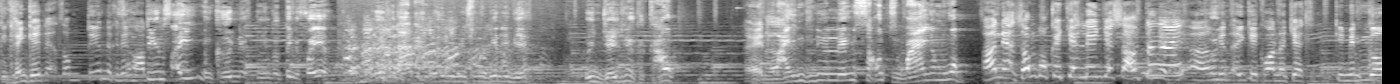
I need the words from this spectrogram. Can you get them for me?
គេឃើញគេអ្នកសុំទៀននេះគ្នាអត់ទៀនស្អីខ្ញុំឃើញអ្នកខ្ញុំទៅទិញកាហ្វេឃើញក្តារខាងខ្ញុំមានសុំទៀនអីវាគឺនិយាយគ្នាកកោកហេតុឡែងគ្នាលេងសើចសប្បាយយ៉ាងងប់អើអ្នកសុំក៏គេចេះលេងចេះសើចទៅហើយអឺមានអីគេគ្រាន់តែចេះគេមានកោ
